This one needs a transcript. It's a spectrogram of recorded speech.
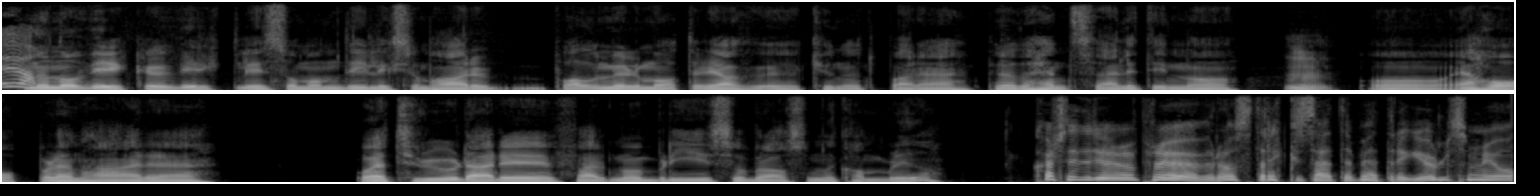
Ja. Men nå virker det virkelig som om de liksom har på alle mulige måter De har øh, kunnet bare prøvd å hente seg litt inn, og, Mm. og jeg håper den her øh, Og jeg tror det er i ferd med å bli så bra som det kan bli, da. Kanskje de driver og prøver å strekke seg til P3 Gull, som jo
